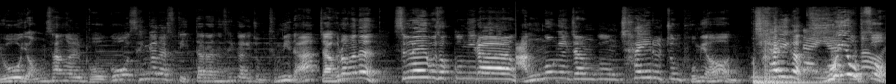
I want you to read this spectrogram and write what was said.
요 영상을 보고 생겨날 수도 있다라는 생각이 좀 듭니다. 자 그러면은 슬레이브 석궁이랑 악몽의 장궁 차이를 좀 보면 차이가 거의 없어.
